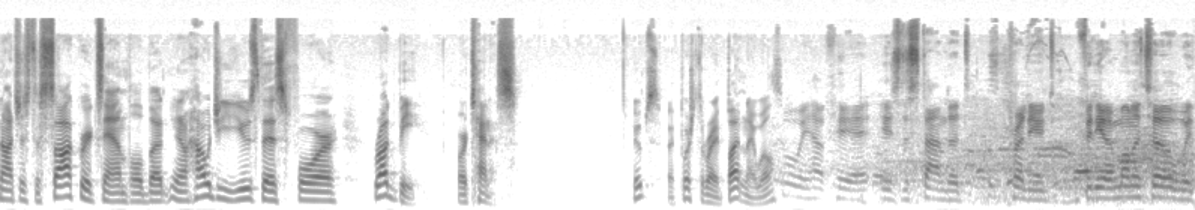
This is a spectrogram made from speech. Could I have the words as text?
not just a soccer example, but you know, how would you use this for rugby or tennis? Oops, if I push the right button, I will. So what we have here is the standard Prelude video monitor with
